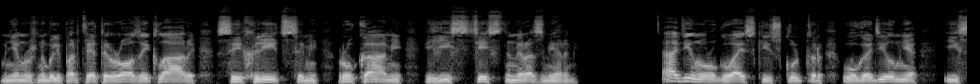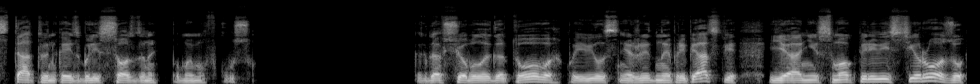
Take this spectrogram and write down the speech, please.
Мне нужны были портреты Розы и Клары с их лицами, руками, естественными размерами. Один уругвайский скульптор угодил мне, и статуи, наконец, были созданы по моему вкусу. Когда все было готово, появилось неожиданное препятствие. Я не смог перевести Розу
